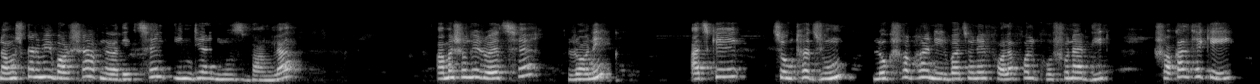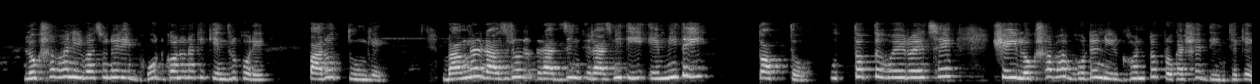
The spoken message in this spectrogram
নমস্কার, আমি বর্ষা, আপনারা দেখছেন ইন্ডিয়া নিউজ বাংলা। আমার সঙ্গে রয়েছে রনিক। আজকে চৌঠা জুন, লোকসভা নির্বাচনের ফলাফল ঘোষণার দিন। সকাল থেকেই লোকসভা নির্বাচনের এই ভোট গণনাকে কেন্দ্র করে পারদ তুঙ্গে। বাংলার রাজনীতি এমনিতেই তপ্ত, উত্তপ্ত হয়ে রয়েছে সেই লোকসভা ভোটের নির্ঘণ্ট প্রকাশের দিন থেকে।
